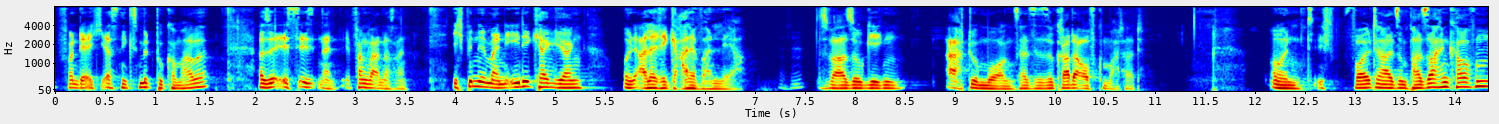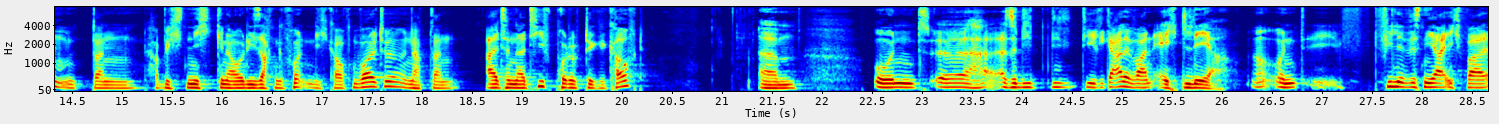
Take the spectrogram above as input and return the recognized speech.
von der ich erst nichts mitbekommen habe. Also es ist, nein, fangen wir anders an. Ich bin in meinen Edeka gegangen und alle Regale waren leer. Das war so gegen 8 Uhr morgens, als er so gerade aufgemacht hat. Und ich wollte halt so ein paar Sachen kaufen und dann habe ich nicht genau die Sachen gefunden, die ich kaufen wollte und habe dann Alternativprodukte gekauft. Ähm, und äh, also die, die, die Regale waren echt leer. Und äh, viele wissen ja, ich war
